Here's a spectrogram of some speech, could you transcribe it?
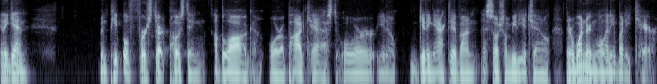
And again, when people first start posting a blog or a podcast or you know getting active on a social media channel they're wondering will anybody care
